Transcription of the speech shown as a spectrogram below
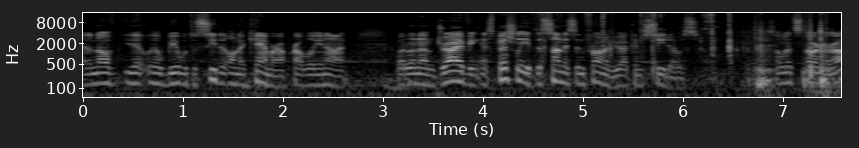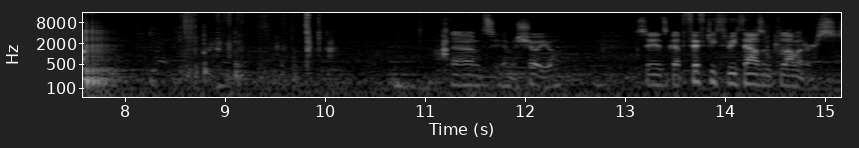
I don't know if you'll be able to see that on the camera, probably not. But when I'm driving, especially if the sun is in front of you, I can see those. So let's start her up. Um, see, let me show you. See, it's got 53,000 kilometers.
